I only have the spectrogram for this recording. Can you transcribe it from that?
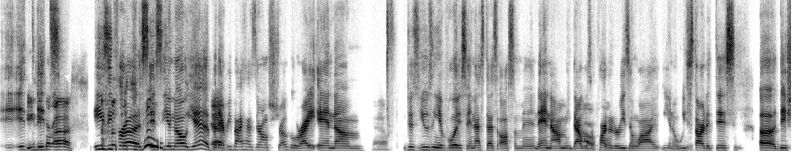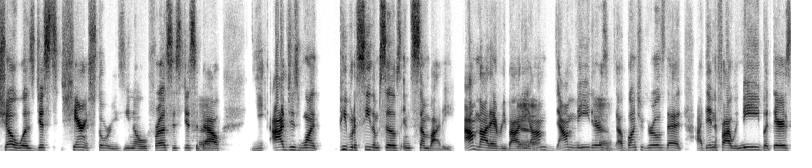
it, easy for us easy for us it's you know yeah, yeah, but everybody has their own struggle right and um yeah. just using your voice and that's that's awesome man and i mean that was Powerful. a part of the reason why you know we started this uh this show was just sharing stories you know for us it's just about i just want people to see themselves in somebody i'm not everybody yeah. i'm i'm me there's a bunch of girls that identify with me but there's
